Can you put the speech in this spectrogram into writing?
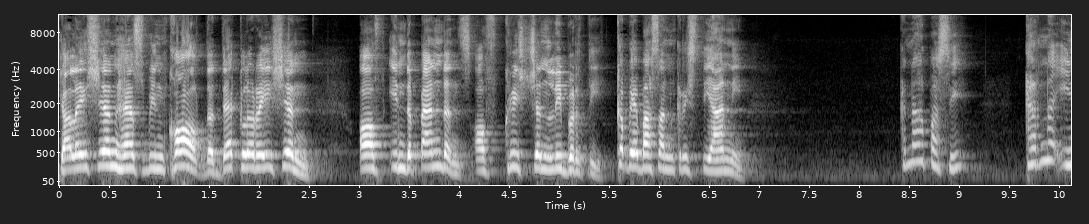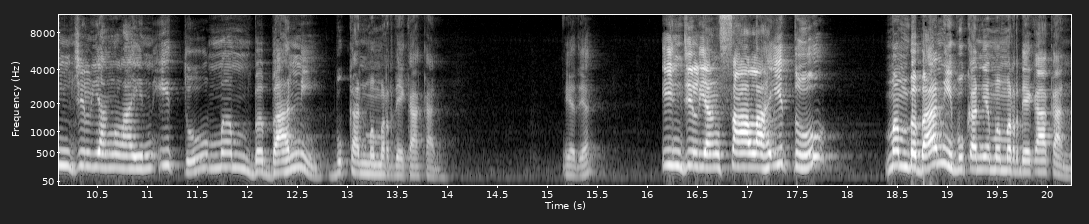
Galatian has been called the declaration of independence of Christian liberty, kebebasan Kristiani. Kenapa sih? Karena Injil yang lain itu membebani, bukan memerdekakan. Lihat ya. Injil yang salah itu membebani, bukannya memerdekakan.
